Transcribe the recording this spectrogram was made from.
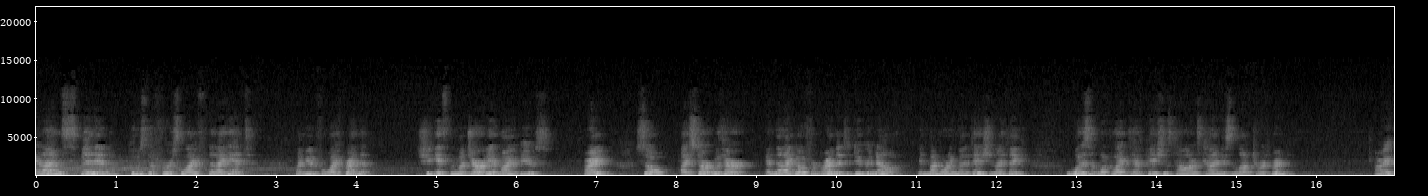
and I'm spinning, who's the first life that I hit? My beautiful wife Brenda. She gets the majority of my abuse, right? So I start with her, and then I go from Brenda to Duke and Noah. In my morning meditation, I think, what does it look like to have patience, tolerance, kindness, and love towards Brenda? All right?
